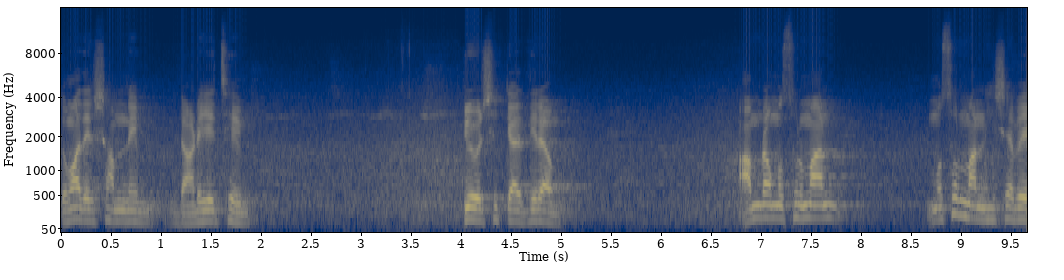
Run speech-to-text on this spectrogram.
তোমাদের সামনে দাঁড়িয়েছে। প্রিয় শিক্ষার্থীরা, আমরা মুসলমান মুসলমান হিসেবে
